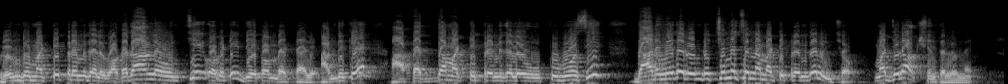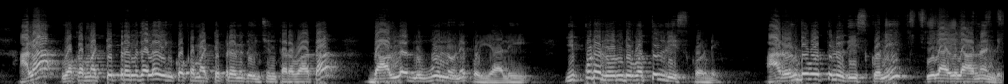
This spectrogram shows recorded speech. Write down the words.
రెండు మట్టి ప్రమిదలు ఒకదానిలో ఉంచి ఒకటి దీపం పెట్టాలి. అందుకే ఆ పెద్ద మట్టి ప్రమిదలో ఉప్పు పోసి దాని మీద రెండు చిన్న చిన్న మట్టి ప్రమిదలు ఉంచాం. మధ్యలో అక్షింతలు ఉన్నాయి. అలా ఒక మట్టి ప్రమిదలో ఇంకొక మట్టి ప్రమిద ఉంచిన తర్వాత దానిలో నువ్వుల నూనె పొయ్యాలి ఇప్పుడు రెండు ఒత్తులు తీసుకోండి. ఆ రెండు ఒత్తులు తీసుకొని ఇలా ఇలా అనండి.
